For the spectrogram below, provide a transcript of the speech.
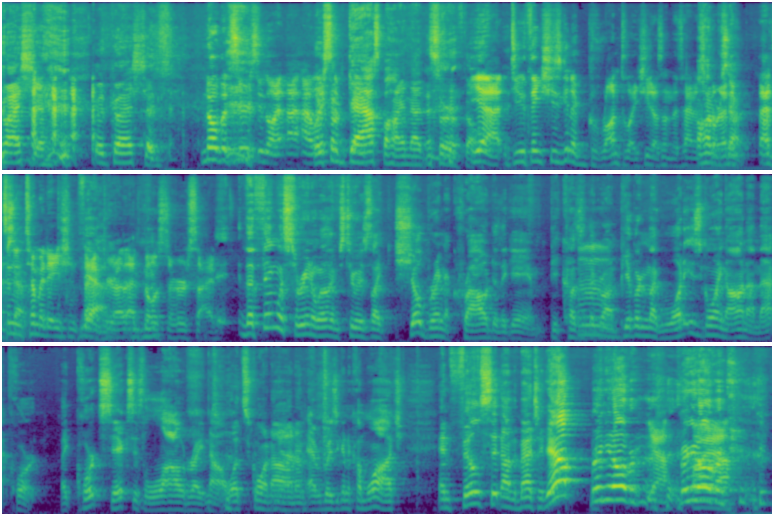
question. Good question. No, but seriously though, I, I, like There's some the- gas behind that serve, though. Yeah. Do you think she's gonna grunt like she does on the tennis court? I 100%, that's an 100%. intimidation factor Yeah. Mm-hmm. that goes to her side. the thing with Serena Williams too is like she'll bring a crowd to the game because Mm. of the grunt. People are gonna be like, "What is going on on that court?" Like court six is loud right now. What's going on? Yeah. And everybody's gonna come watch. And Phil's sitting on the bench like, "Yep, bring it over. Yeah. bring it Oh, over."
